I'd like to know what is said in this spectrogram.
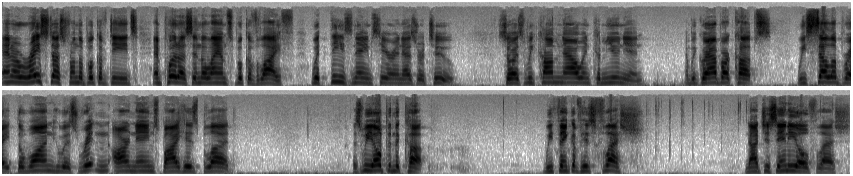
and erased us from the book of deeds and put us in the Lamb's book of life with these names here in Ezra 2. So as we come now in communion and we grab our cups, we celebrate the one who has written our names by his blood. As we open the cup, we think of his flesh, not just any old flesh.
